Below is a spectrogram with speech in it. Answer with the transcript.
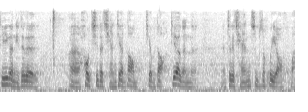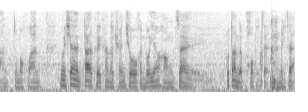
第一个你这个。呃，后期的钱借到借不到。第二个呢，这个钱是不是会要还？怎么还？因为现在大家可以看到，全球很多央行在不断的抛美债，美债。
